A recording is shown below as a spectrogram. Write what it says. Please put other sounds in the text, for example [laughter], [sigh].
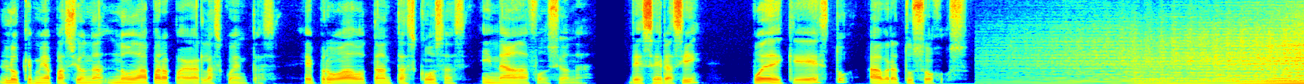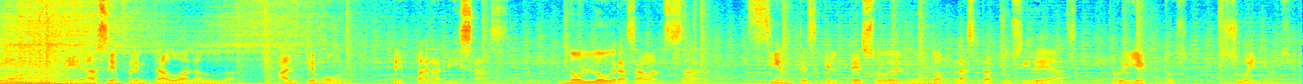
Lo que me apasiona no da para pagar las cuentas. He probado tantas cosas y nada funciona. De ser así, puede que esto abra tus ojos. Te has enfrentado a la duda, al temor, te paralizas. No logras avanzar, sientes que el peso del mundo aplasta tus ideas, proyectos, sueños.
